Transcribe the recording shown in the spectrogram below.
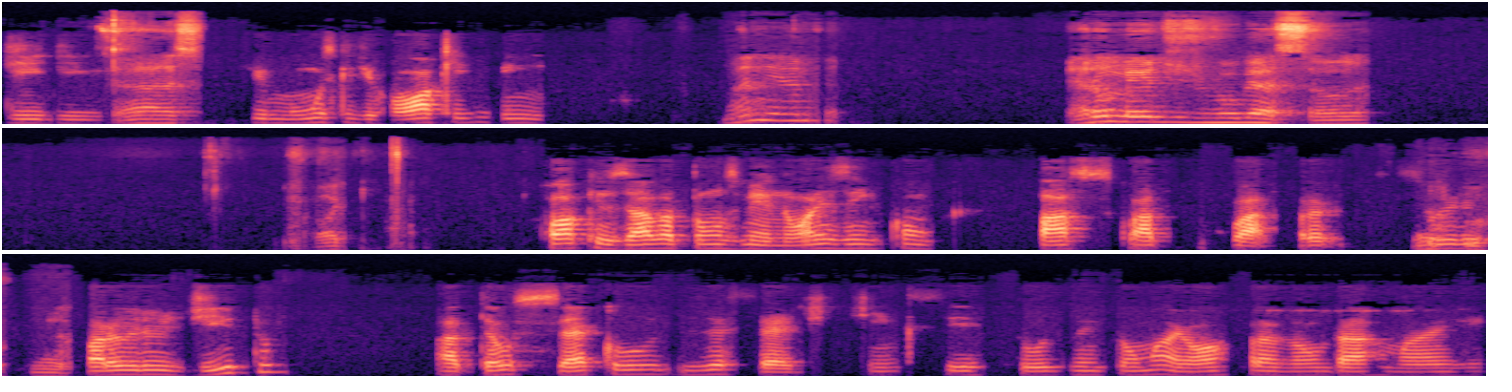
De, de, ah, de música, de rock, enfim. Maneiro, cara. Era um meio de divulgação, né? Rock. Rock usava tons menores em compassos 4x4 para, para o erudito até o século XVII. Tinha que ser todos em tom maior para não dar margem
